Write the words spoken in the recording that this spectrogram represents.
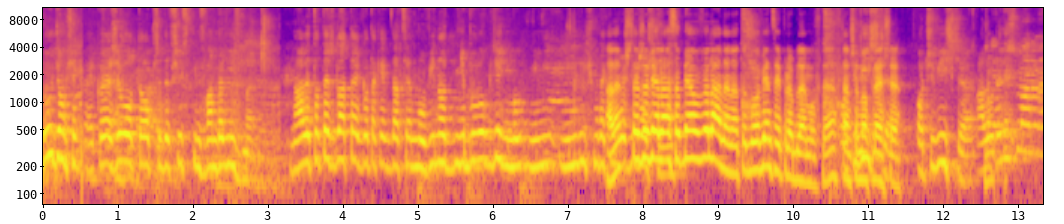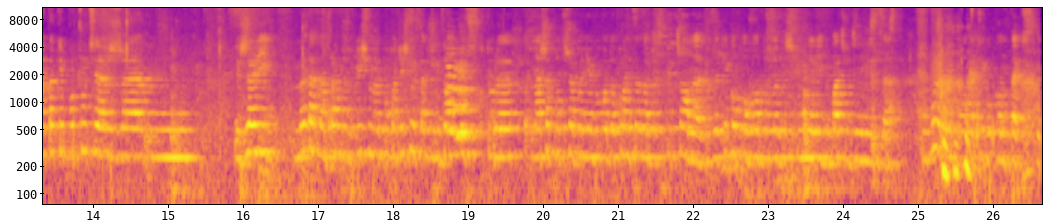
Ludziom się kojarzyło to przede wszystkim z wandalizmem. No ale to też dlatego, tak jak Dacjan mówi, no nie było gdzie, nie, mo- nie, mi- nie mieliśmy takiej Ale myślę, że możliwości, wiele nie? osób miało wylane, no to było więcej problemów nie? w tamtym oczywiście, okresie. Oczywiście, ale Ja też mam takie poczucie, że mm, jeżeli my tak naprawdę byliśmy, pochodziliśmy z takich domów, w których nasze potrzeby nie były do końca zabezpieczone, to z jakiego powodu my byśmy mieli dbać o dzielnicę? W ogóle nie było takiego kontekstu,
